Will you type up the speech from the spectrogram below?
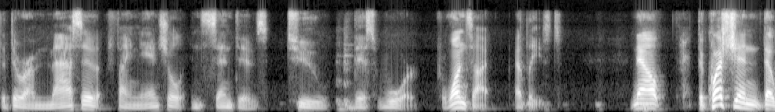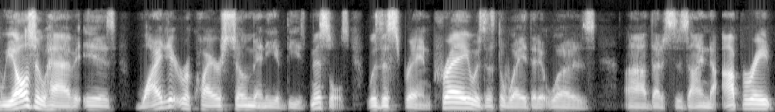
that there are massive financial incentives to this war for one side at least. Now, the question that we also have is why did it require so many of these missiles? Was this spray and pray? Was this the way that it was uh, that it's designed to operate?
